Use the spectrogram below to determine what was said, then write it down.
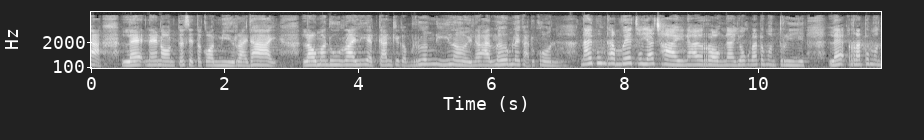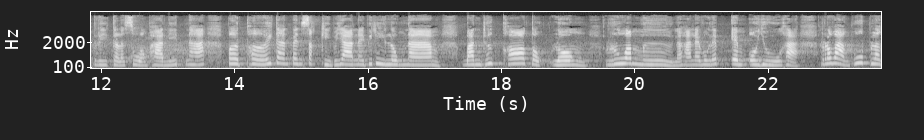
ค่ะ และแน่นอนเกษตรกรมีรายได้ เรามาดูรายละเอียดกันเกี่ยวกับเรื่องนี้เลยนะคะ เริ่มเลยค่ะทุกคนนายภูมิธรรมเวชยชัยนะคะรองนายกรัฐมนตรี และรัฐมนตรีรีกระทรวงพาณิชย์นะคะเปิดเผยการเป็นสักขีพยานในพิธีลงนาม บันทึกข้อตกลง ร่วมมือนะคะในวงเล็บ MOU ค่ะ ระหว่างผู้ประ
